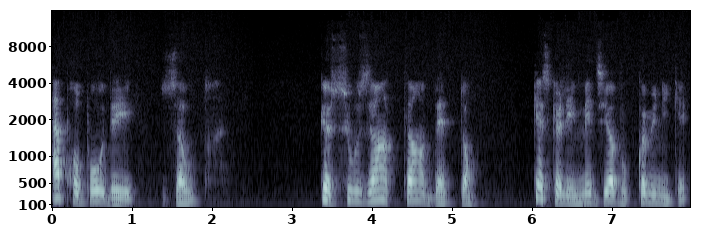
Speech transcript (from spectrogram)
à propos des autres? Que sous-entendait-on? Qu'est-ce que les médias vous communiquaient?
